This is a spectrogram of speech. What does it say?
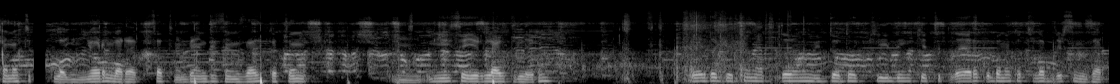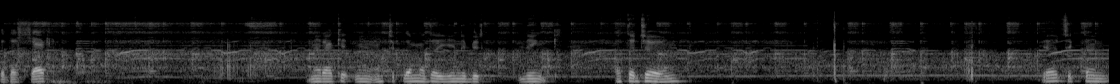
çana tıklayın, yorumlara satın, beğendiyseniz like atın. Ee, iyi seyirler dilerim. Bu arada geçen attığım videodaki linki tıklayarak bana katılabilirsiniz arkadaşlar. Merak etmeyin açıklamada yeni bir link atacağım. Gerçekten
